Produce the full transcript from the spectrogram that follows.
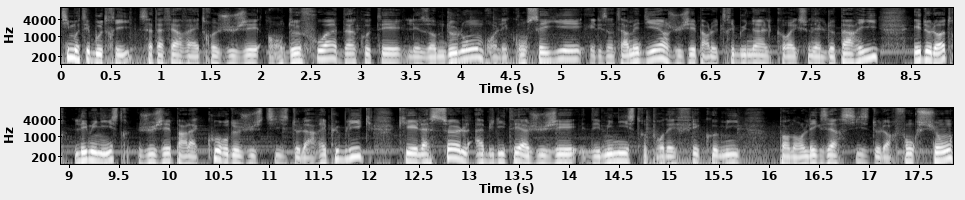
Timothée Boutry, cette affaire va être jugée en deux fois. D'un côté, les hommes de l'ombre, les conseillers et les intermédiaires jugés par le tribunal correctionnel de Paris, et de l'autre, les ministres jugés par la Cour de justice de la République, qui est la seule habilité à juger des ministres pour des faits commis pendant l'exercice de leurs fonctions,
